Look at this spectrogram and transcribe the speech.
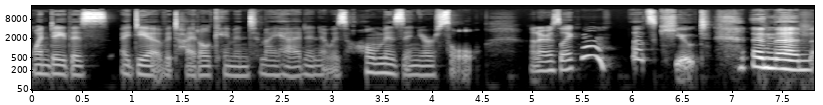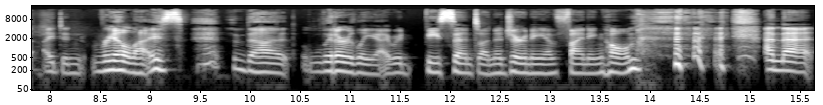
One day, this idea of a title came into my head, and it was Home is in Your Soul. And I was like, hmm, that's cute. And then I didn't realize that literally I would be sent on a journey of finding home and that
